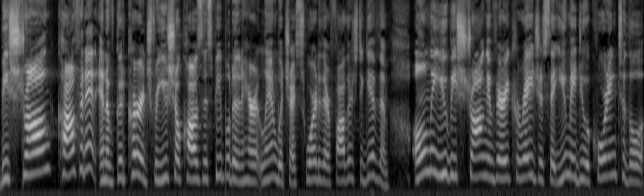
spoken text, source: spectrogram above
Be strong, confident, and of good courage, for you shall cause this people to inherit land which I swore to their fathers to give them. Only you be strong and very courageous, that you may do according to the,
